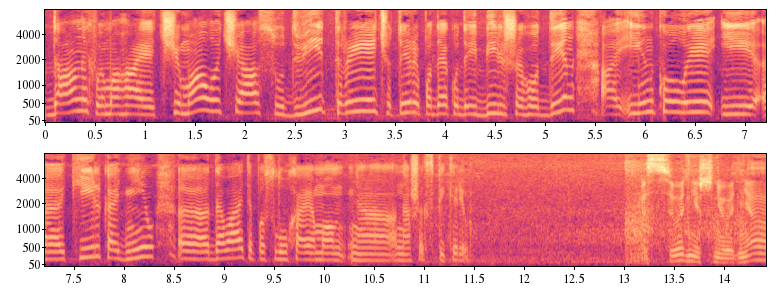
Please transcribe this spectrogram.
даних вимагає чимало часу: дві, три, чотири, подекуди і більше годин, а інколи і е, кілька днів. Е, давайте послухаємо е, наших спікерів. З сьогоднішнього дня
